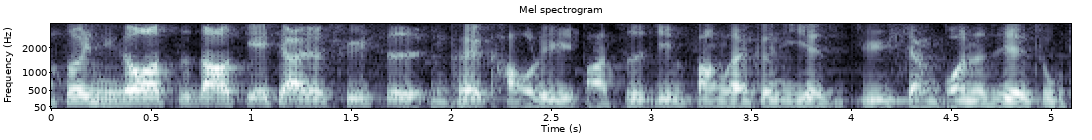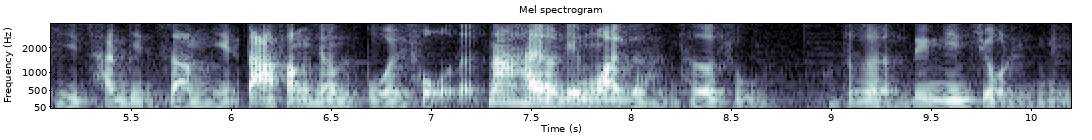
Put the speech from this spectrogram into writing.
所以你都要知道接下来的趋势，你可以考虑把资金放在跟 ESG 相关的这些主题产品上面，大方向是不会错的。那还有另外一个很特殊。这个零零九零零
